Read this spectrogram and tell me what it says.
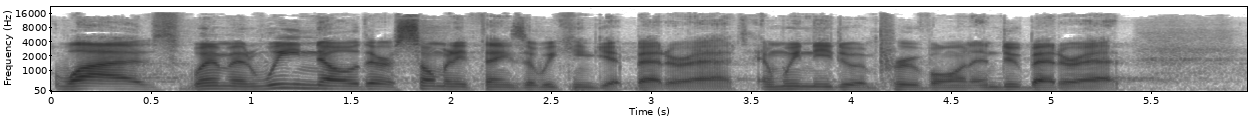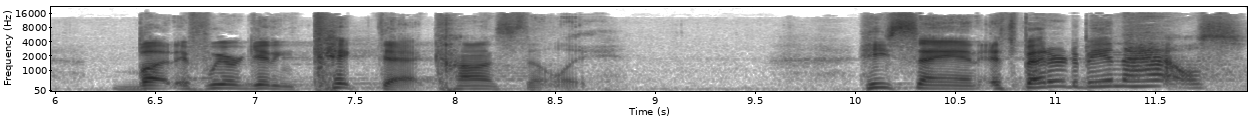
wives, women, we know there are so many things that we can get better at and we need to improve on and do better at. But if we are getting picked at constantly, he's saying it's better to be in the house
